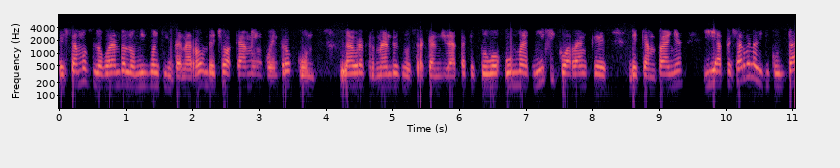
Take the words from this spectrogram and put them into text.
Estamos logrando lo mismo en Quintana Roo, de hecho acá me encuentro con Laura Fernández, nuestra candidata, que tuvo un magnífico arranque de campaña y a pesar de la dificultad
